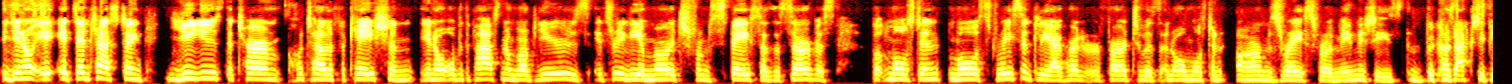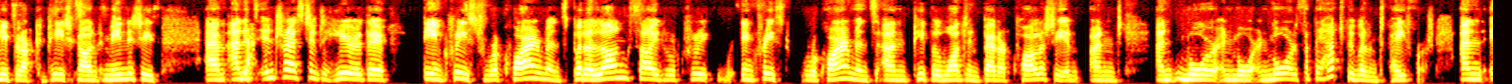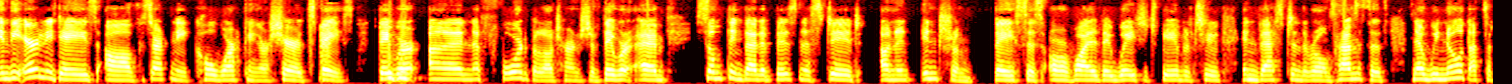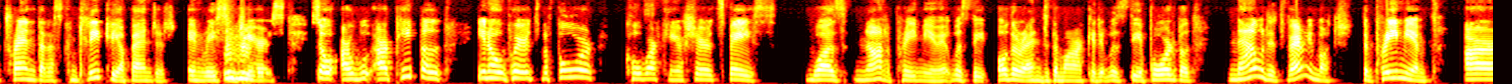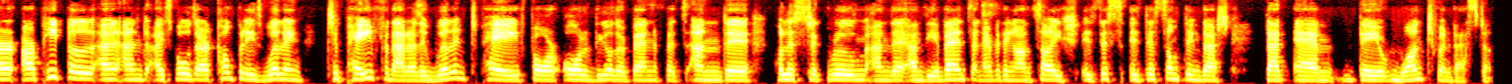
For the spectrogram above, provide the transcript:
you know, it, it's interesting. You use the term hotelification, you know, over the past number of years, it's really emerged from space as a service. But most in most recently, I've heard it referred to as an almost an arms race for amenities because actually people are competing on amenities. Um, and yeah. it's interesting to hear the the increased requirements, but alongside recre- increased requirements and people wanting better quality and and and more and more and more is that they have to be willing to pay for it. And in the early days of certainly co-working or shared space, they mm-hmm. were an affordable alternative. They were um, something that a business did on an interim basis or while they waited to be able to invest in their own premises. Now we know that's a trend that has completely upended in recent mm-hmm. years. So are are people, you know, whereas before co-working or shared space was not a premium. It was the other end of the market. It was the affordable. Now it is very much the premium. Are are people and, and I suppose are companies willing to pay for that? Are they willing to pay for all of the other benefits and the holistic room and the and the events and everything on site? Is this is this something that that um they want to invest in?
